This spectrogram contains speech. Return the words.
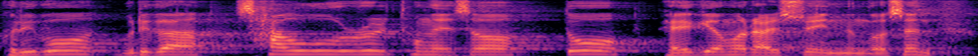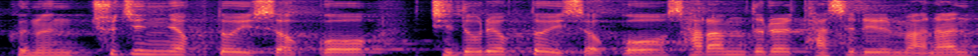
그리고 우리가 사울을 통해서 또 배경을 알 수 있는 것은 그는 추진력도 있었고 지도력도 있었고 사람들을 다스릴 만한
